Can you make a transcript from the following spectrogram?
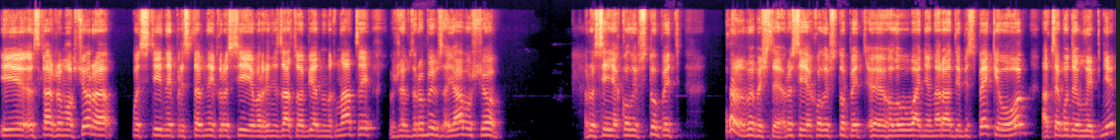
І, е, скажімо, вчора постійний представник Росії в Організації Об'єднаних Націй вже зробив заяву, що Росія, коли вступить, вибачте, Росія, коли вступить е, головування на Раді безпеки ООН, а це буде в липні,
